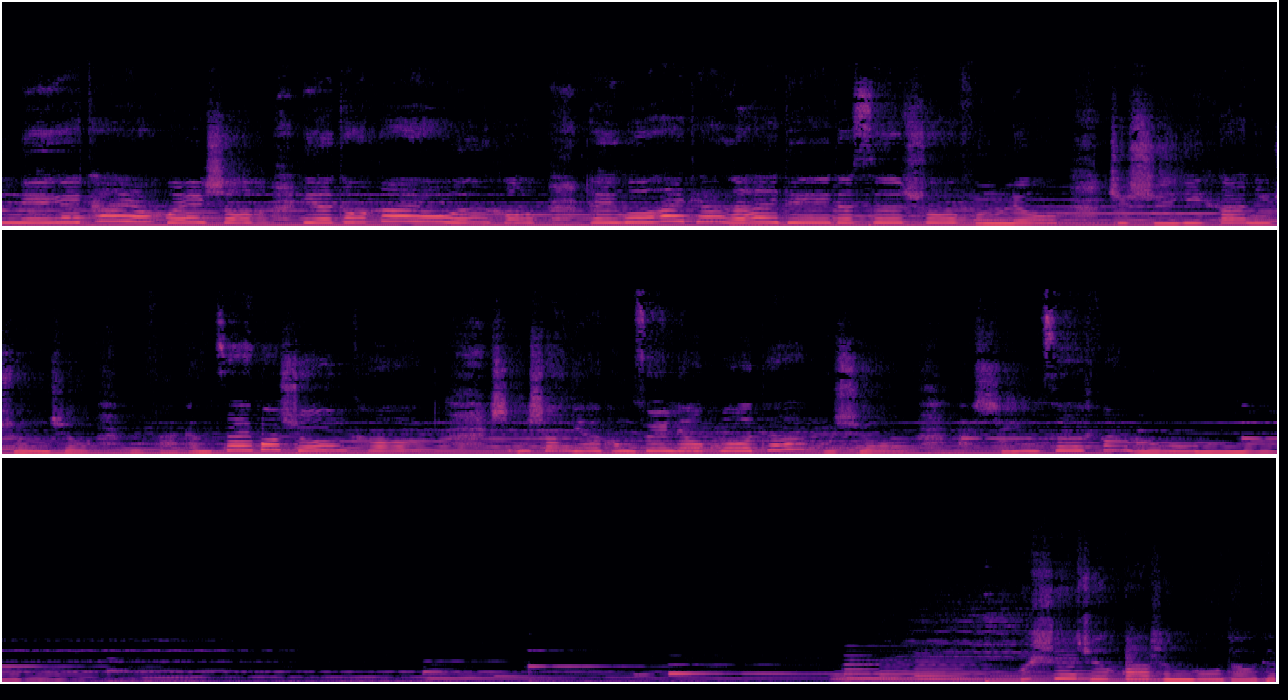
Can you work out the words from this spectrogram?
你与太阳挥手，夜同海鸥问候，陪我爱天爱地的四处风流。只是遗憾，你终究无法躺在我胸口，欣赏夜空最辽阔的不朽，把心字放入梦。我是只化身孤岛的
